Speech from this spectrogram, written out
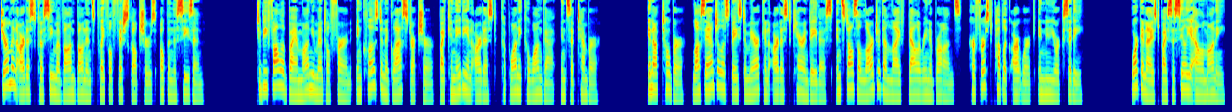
German artist Cosima von Bohnen's playful fish sculptures open the season. To be followed by a monumental fern enclosed in a glass structure by Canadian artist Kapwani Kiwanga in September. In October, Los Angeles-based American artist Karon Davis installs a larger-than-life ballerina bronze, her first public artwork in New York City. Organized by Cecilia Alemani.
